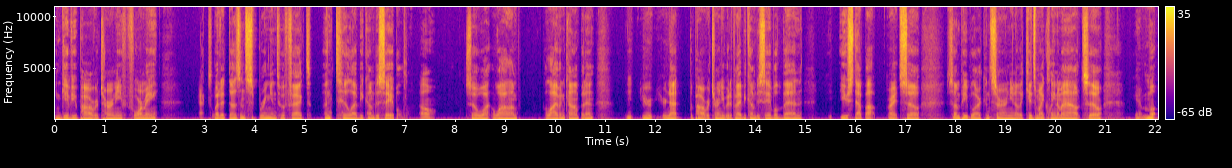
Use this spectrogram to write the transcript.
and give you power of attorney for me, Excellent. but it doesn't spring into effect until I become disabled. oh, So wh- while I'm alive and competent, you're you're not the power of attorney. But if I become disabled, then you step up, right? So some people are concerned, you know, the kids might clean them out. So you know, mo-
